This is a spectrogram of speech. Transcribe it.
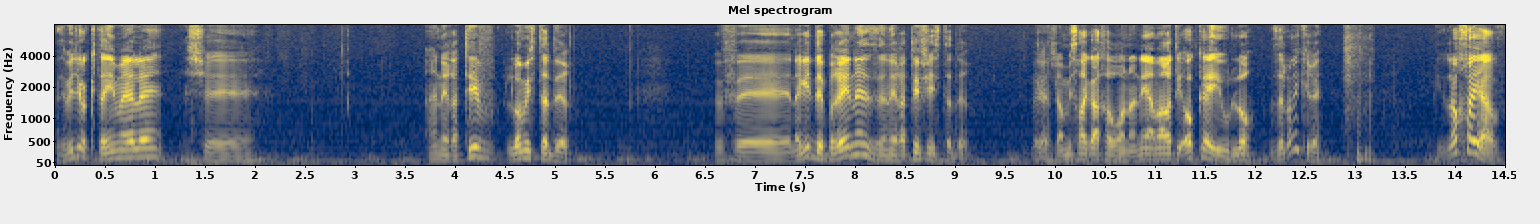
זה בדיוק הקטעים האלה ש... הנרטיב לא מסתדר. ונגיד דה בריינה זה נרטיב שהסתדר. כן. במשחק האחרון אני אמרתי, אוקיי, הוא לא. זה לא יקרה. לא חייב.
